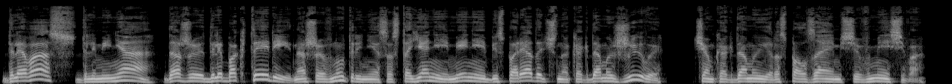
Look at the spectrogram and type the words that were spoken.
Для вас, для меня, даже для бактерий наше внутреннее состояние менее беспорядочно, когда мы живы, чем когда мы расползаемся в месиво.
